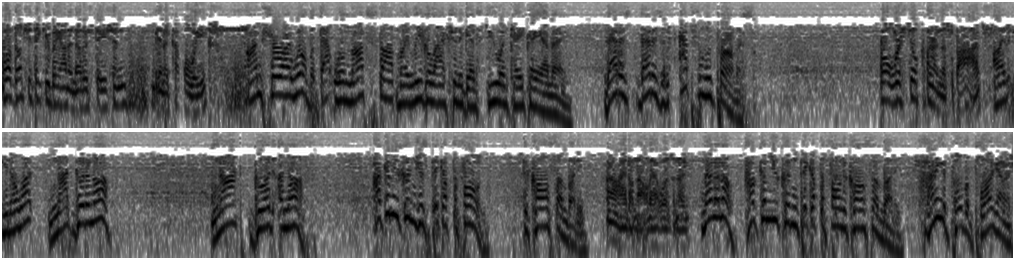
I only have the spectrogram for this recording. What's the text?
Well, don't you think you'll be on another station in a couple weeks? I'm sure I will, but that will not stop my legal action against you and KKMA. That is that is an absolute promise. Well, we're still clearing the spots. I, you know what? Not good enough. Not good enough. How come you couldn't just pick up the phone to call somebody? Oh, I don't know. That wasn't a. No, no, no. How come you couldn't pick up the phone to call somebody? How do you pull the plug on a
